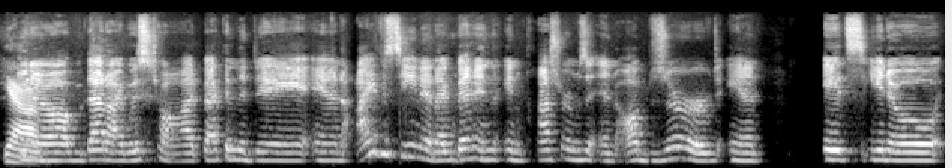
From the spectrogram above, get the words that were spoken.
Yeah. you know, that I was taught back in the day. And I've seen it. I've been in, in classrooms and observed and it's, you know,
